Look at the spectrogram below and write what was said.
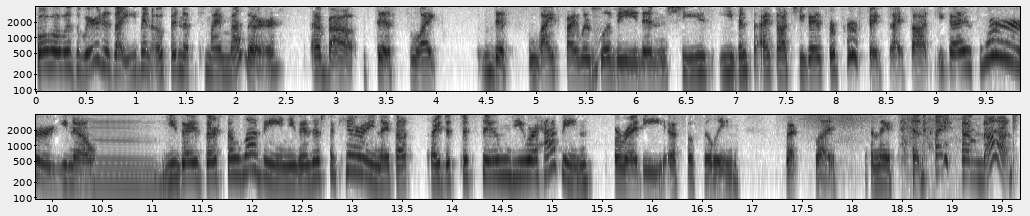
Well, what was weird is I even opened up to my mother about this, like this life I was mm. living. And she's even, I thought you guys were perfect. I thought you guys were, you know, mm. you guys are so loving. You guys are so caring. I thought, I just assumed you were having already a fulfilling sex life. And I said, I am not.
